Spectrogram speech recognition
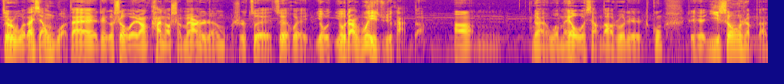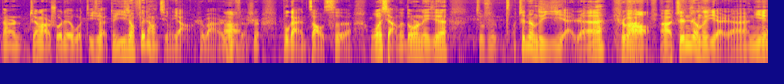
就是我在想，我在这个社会上看到什么样的人我是最最会有有点畏惧感的。啊，嗯，对我没有想到说这工这些医生什么的，当然田老师说这，我的确对医生非常敬仰，是吧？而且是不敢造次的。我想的都是那些就是真正的野人，是吧？啊，真正的野人，你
